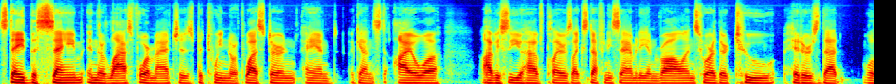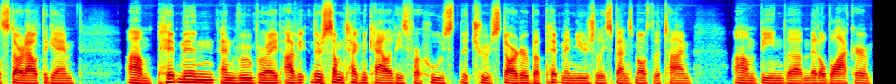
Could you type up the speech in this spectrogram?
stayed the same in their last four matches between Northwestern and against Iowa. Obviously, you have players like Stephanie Samedy and Rollins, who are their two hitters that will start out the game. Um, Pittman and Rubright, obvi- there's some technicalities for who's the true starter, but Pittman usually spends most of the time um, being the middle blocker.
